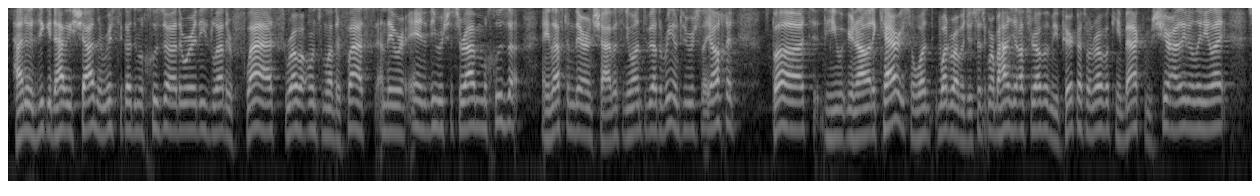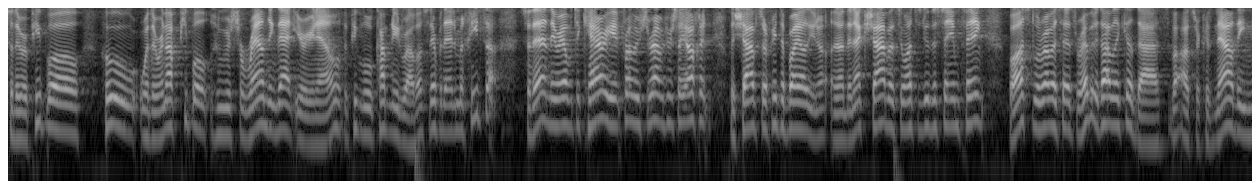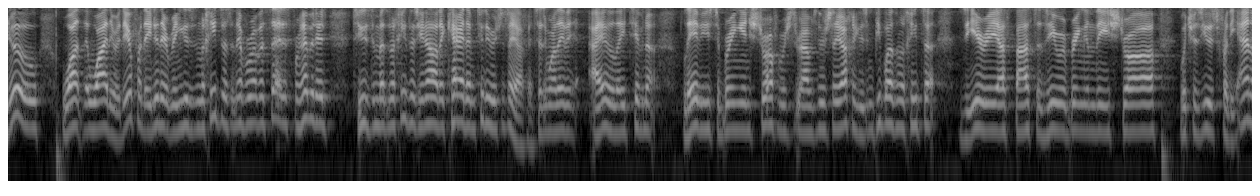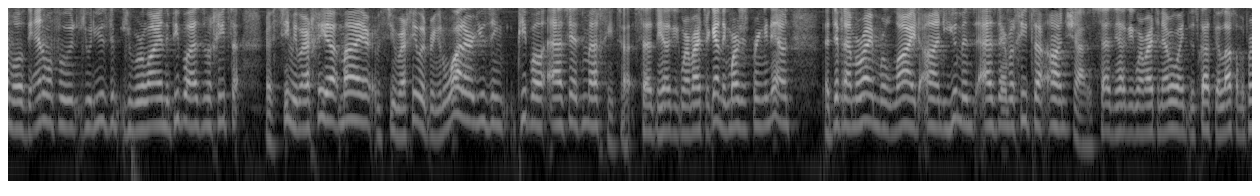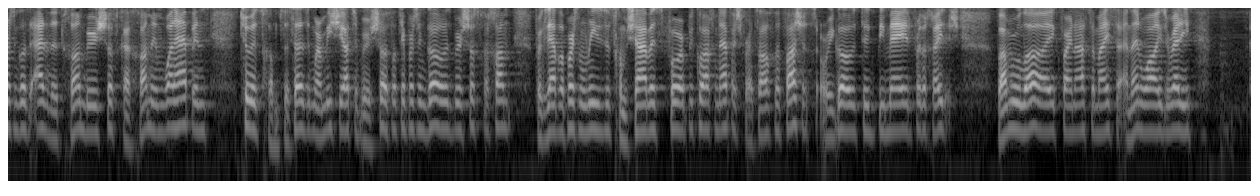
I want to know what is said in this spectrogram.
Hanu Zikid Havi Shad and Ristika de. There were these leather flasks. Rava owned some leather flasks, and they were in the Rosh Hashanah and he left them there in Shabbos, and he wanted to be able to bring them to Rosh Hashanah but he, you're not allowed to carry. So what what Rava do? Says when Rava came back from Shir So there were people who, well, there were enough people who were surrounding that area now, the people who accompanied Rava, so therefore they had a mechitza. So then they were able to carry it from the Shirab to Shayachin. The Shabbos are you know, and on the next Shabbos they want to do the same thing. But Rava says, because now they knew what why they were. Therefore they knew they were being used as mechitzas, and therefore Rava said it's prohibited to use them as mechitzas. You're not allowed to carry them to the Rosh Hashanah. It says Levi used to bring in straw from Rosh Hashanah to the Rosh using people as mechitza. Ziri aspasta. Ziri would bring in the straw which was used for the animals, the animal food. He would use the, he would rely on the people as mechitza. Rav Simi Barchia Meyer. Rav Simi Barchia would bring in water using people as his mechitza. Says the Hilgik Marvite again. The Gemara just bringing down that different Amoraim relied on humans as their mechitza on Shabbos. Says the Hilgik Marvite. Now we're going to discuss the halacha of a person goes out of the tchum b'rishos chachamim. What happens to his tchum? So it says the Gemara Mishiyatza b'rishos. Let's say a person goes b'rishos chacham. For example, a person leaves his tchum Shabbos for pikuach nefesh for atzal nefashis, or he goes to be made for the chaydish. And then while he's already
